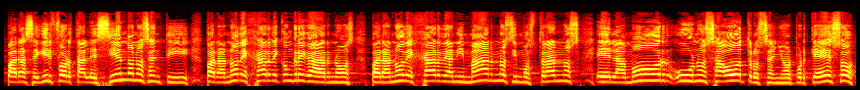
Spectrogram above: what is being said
para seguir fortaleciéndonos en ti, para no dejar de congregarnos, para no dejar de animarnos y mostrarnos el amor unos a otros, Señor, porque eso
